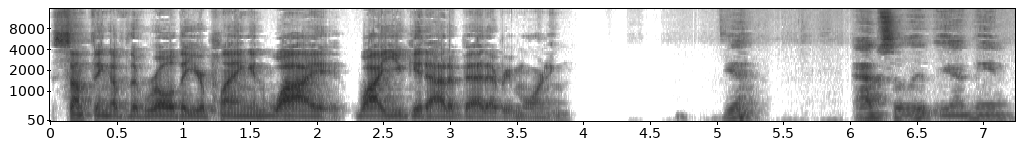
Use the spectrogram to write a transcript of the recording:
something of the role that you're playing and why why you get out of bed every morning. Yeah. Absolutely. I mean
